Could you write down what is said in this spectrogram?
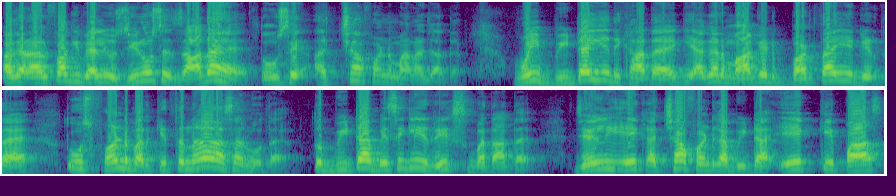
अगर अल्फ़ा की वैल्यू ज़ीरो से ज़्यादा है तो उसे अच्छा फंड माना जाता है। वही बीटा ये दिखाता है कि अगर मार्केट बढ़ता है या गिरता है तो उस फंड पर कितना असर होता है। तो बीटा बेसिकली रिस्क बताता है। जनरली एक अच्छा फंड का बीटा एक के पास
